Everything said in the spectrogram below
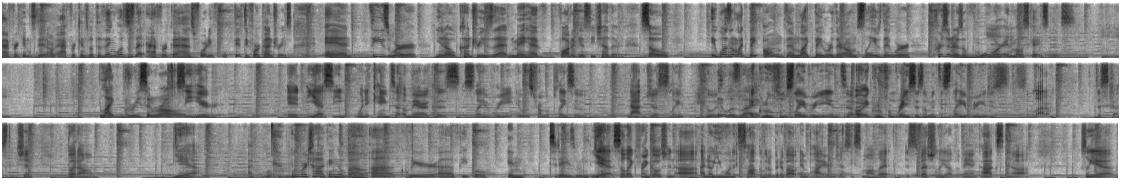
Africans did on Africans, but the thing was is that Africa has 40, 54 countries, and these were, you know, countries that may have fought against each other. So it wasn't like they owned them like they were their own slaves. They were prisoners of war in mm-hmm. most cases. Mm-hmm. Like Greece and Rome. see here it yeah see when it came to america's slavery it was from a place of not just slavery it was It was like- it grew from slavery into or it grew from racism into slavery and just it's a lot of disgusting shit but um yeah I, were we- We were talking about uh, queer uh, people in today's media. yeah so like frank ocean uh i know you wanted to talk a little bit about empire and jussie smollett especially uh laverne cox and uh So yeah,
